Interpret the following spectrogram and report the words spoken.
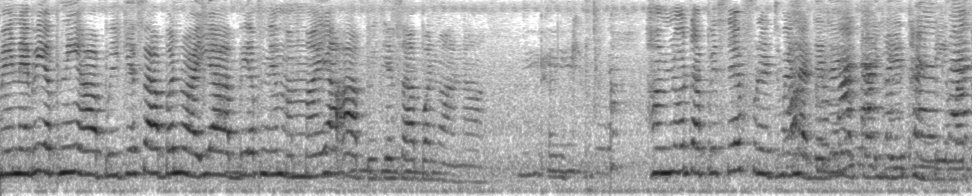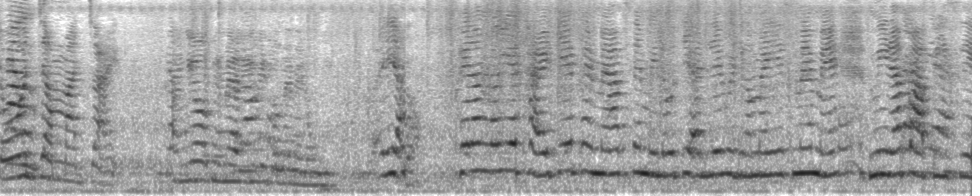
मैंने भी अपनी आप ही के साथ बनवाई आप भी अपने मम्मा या आप ही के साथ बनवाना। हम लोग अब इसे फ्रिज में लगे थे ताकि ये ठंडी में तो जम मच जाए। और फिर मैं अगली वीडियो में मिलूँगी। फिर हम लोग ये खाएँगे फिर मैं आपसे मिलूँगी अगले वीडियो में इसमें मैं मीरा पापी से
